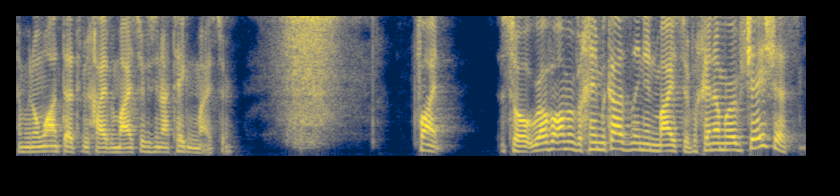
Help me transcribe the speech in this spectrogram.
And we don't want that to be chayiv in meiser because you're not taking meiser. Fine. So Rav Amar v'chein bekas linyan meiser v'chein Amar Rav Sheshes.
